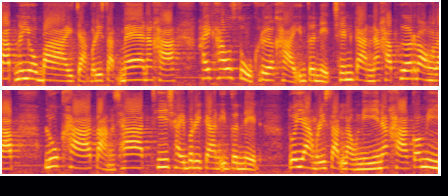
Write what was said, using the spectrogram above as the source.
รับนโยบายจากบริษัทแม่นะคะ ให้เข้าสู่เครือข่ายอินเทอร์เน็ตเช่นกันนะคะ เพื่อรองรับลูกค้าต่างชาติที่ใช้บริการอินเทอร์เน็ต ตัวอย่างบริษัทเหล่านี้นะคะ ก็มี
